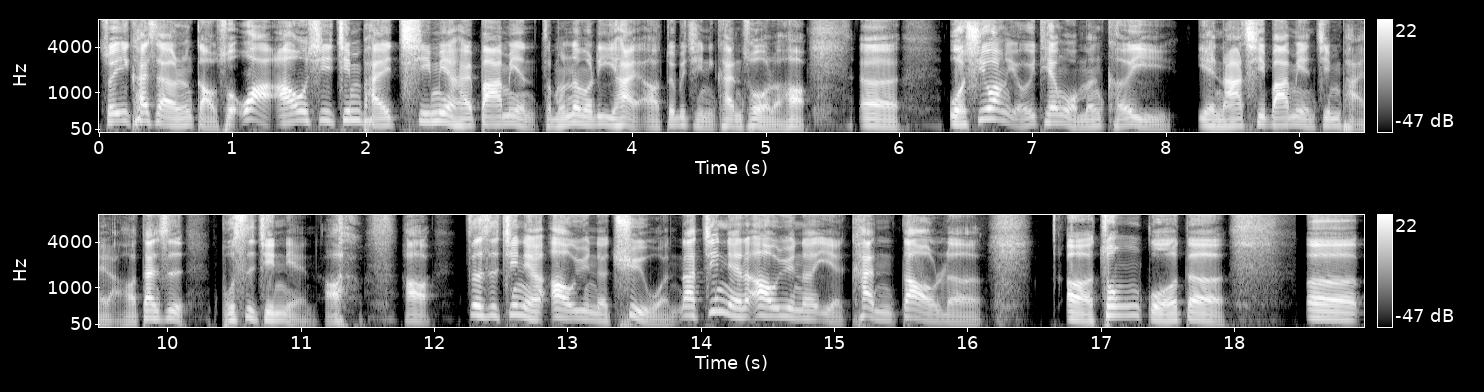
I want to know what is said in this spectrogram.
所以一开始还有人搞错，哇，ROC 金牌七面还八面，怎么那么厉害啊？对不起，你看错了哈。呃，我希望有一天我们可以也拿七八面金牌了哈，但是不是今年啊。好，这是今年奥运的趣闻。那今年的奥运呢，也看到了呃中国的呃。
